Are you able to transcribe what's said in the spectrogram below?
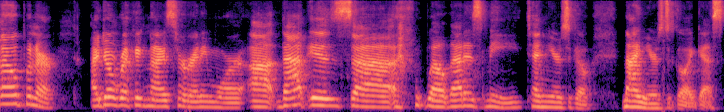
That opener. I don't recognize her anymore. Uh, that is, uh, well, that is me 10 years ago, nine years ago, I guess.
